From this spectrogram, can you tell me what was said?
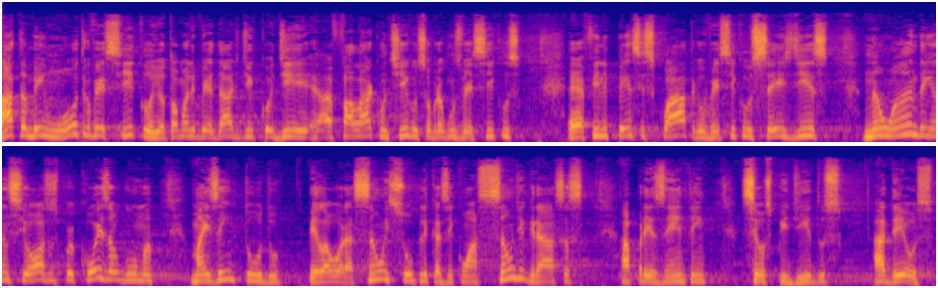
Há também um outro versículo, e eu tomo a liberdade de, de eh, falar contigo sobre alguns versículos. É, Filipenses 4, o versículo 6 diz: Não andem ansiosos por coisa alguma, mas em tudo, pela oração e súplicas e com ação de graças, apresentem seus pedidos a Deus.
